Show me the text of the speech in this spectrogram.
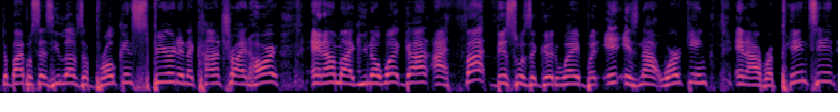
The Bible says he loves a broken spirit and a contrite heart. And I'm like, you know what, God, I thought this was a good way, but it is not working. And I repented.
